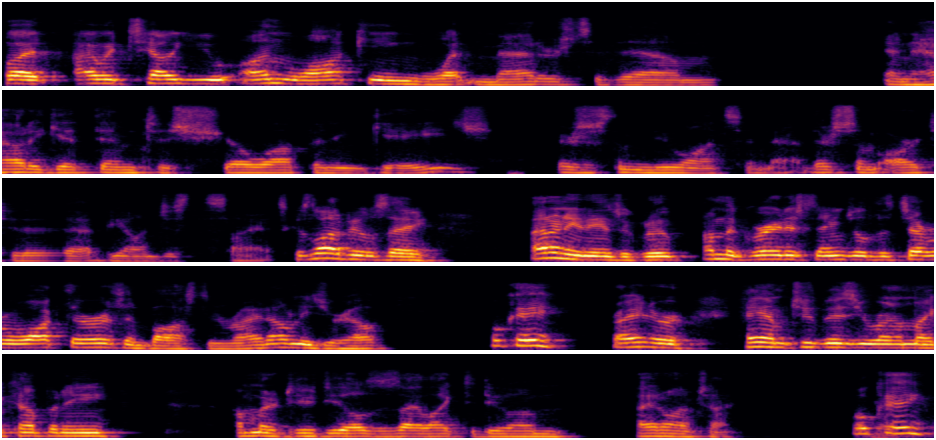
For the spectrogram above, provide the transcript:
but I would tell you unlocking what matters to them and how to get them to show up and engage. There's some nuance in that. There's some art to that beyond just the science. Because a lot of people say, I don't need an angel group. I'm the greatest angel that's ever walked the earth in Boston, right? I don't need your help. Okay, right? Or, hey, I'm too busy running my company. I'm going to do deals as I like to do them. I don't have time. Okay,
